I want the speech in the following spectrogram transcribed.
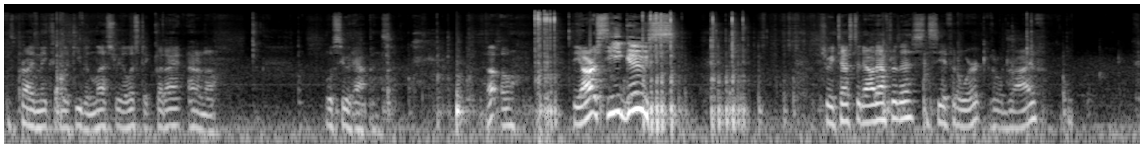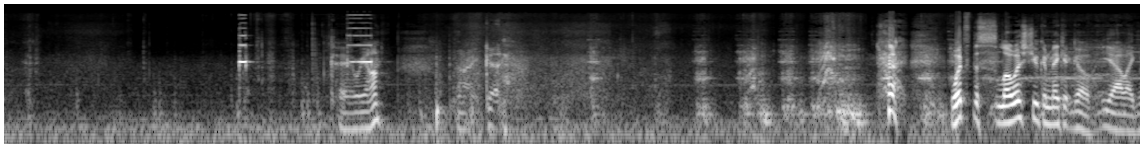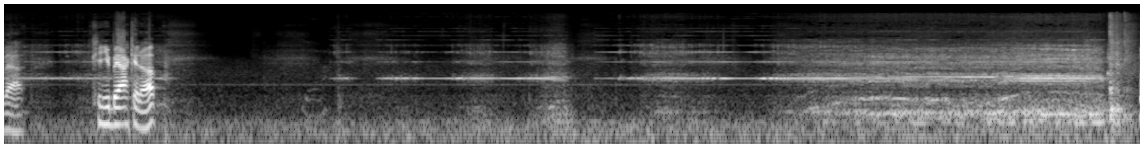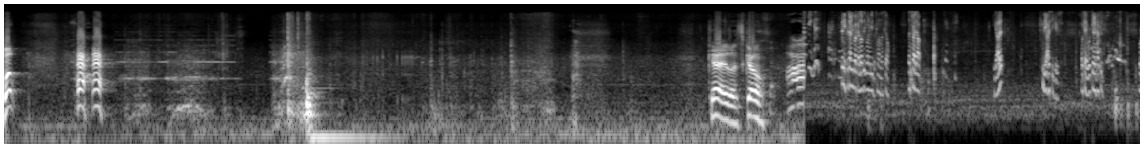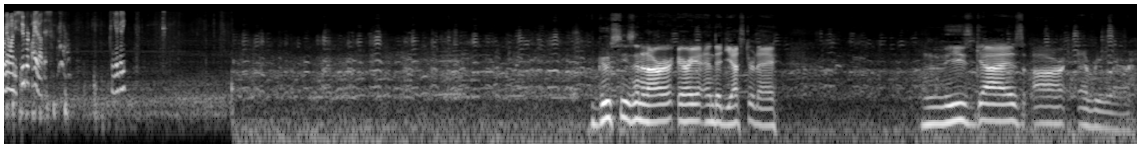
this probably makes it look even less realistic, but I, I don't know. We'll see what happens. Uh-oh. The RC Goose! Should we test it out after this and see if it'll work, if it'll drive? Okay, are we on? All right, good. What's the slowest you can make it go? Yeah, like that. Can you back it up? Okay, let's go. Goose season in our area ended yesterday. These guys are everywhere.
